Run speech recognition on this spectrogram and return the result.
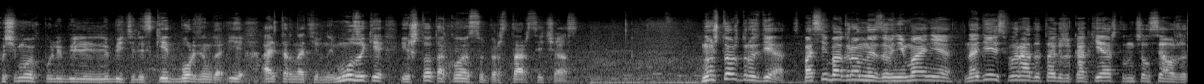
почему их полюбили любители скейтбординга и альтернативной музыки, и что такое Superstar сейчас. Ну что ж, друзья, спасибо огромное за внимание. Надеюсь, вы рады так же, как я, что начался уже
